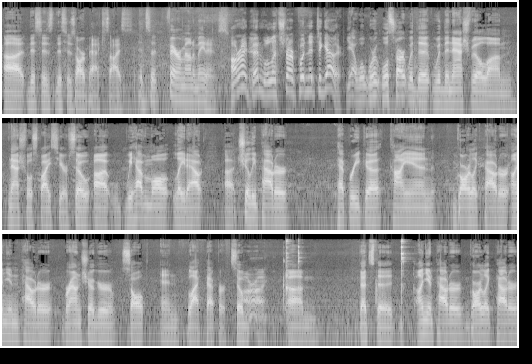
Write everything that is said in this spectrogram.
uh, this is this is our batch size. It's a fair amount of maintenance. All right, Ben. Well, let's start putting it together. Yeah. Well, we will start with the with the Nashville um, Nashville spice here. So uh, we have them all laid out: uh, chili powder, paprika, cayenne, garlic powder, onion powder, brown sugar, salt, and black pepper. So, all right. Um, that's the onion powder, garlic powder.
